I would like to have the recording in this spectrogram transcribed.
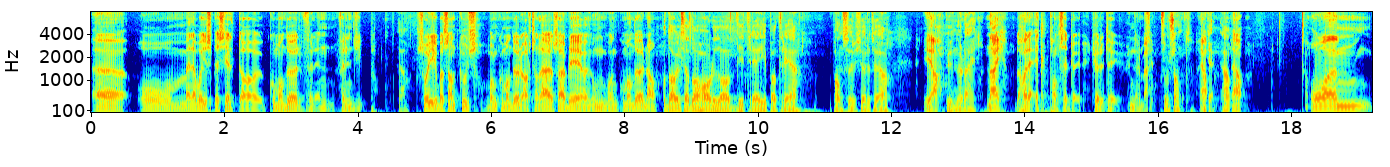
Eh, og, men jeg var jo spesielt da kommandør for en, for en jeep. Ja. Så gikk jeg på sandkurs, vannkommandør og alt sånt der, så jeg ble jo en ung vannkommandør da. Og da vil si at da har du da de tre jeepa, tre panserkjøretøya Ja. under deg, Nei, da har jeg ett panserkjøretøy under meg. som sant? Ja. Ok, ja. Og um,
